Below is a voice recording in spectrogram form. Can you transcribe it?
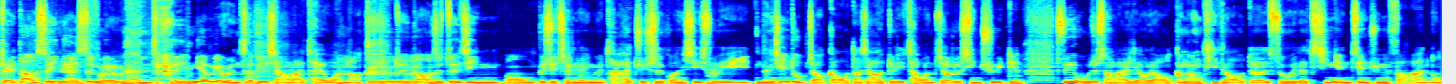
对，当时应该是没有人，对，应该没有人特别想要来台湾啊。对对对，刚好是最近哦，我们必须承认，因为台海局势的关系，所以能见度比较高，大家对台湾比较有兴趣一点。所以我就想来聊聊刚刚提到的所谓的青年建军法案哦，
